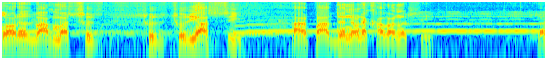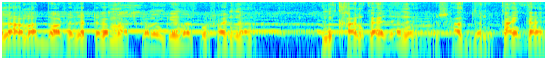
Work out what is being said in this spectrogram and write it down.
করজ বাপ মাস সজি আসছি। আর পাঁচজন আমরা খাবার আসছি দাদা, আমার দশ হাজার টাকা মাস কামাই করে আমার পোষায় না। তুমি খান কায় জানে সাতজনে কায় কায়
